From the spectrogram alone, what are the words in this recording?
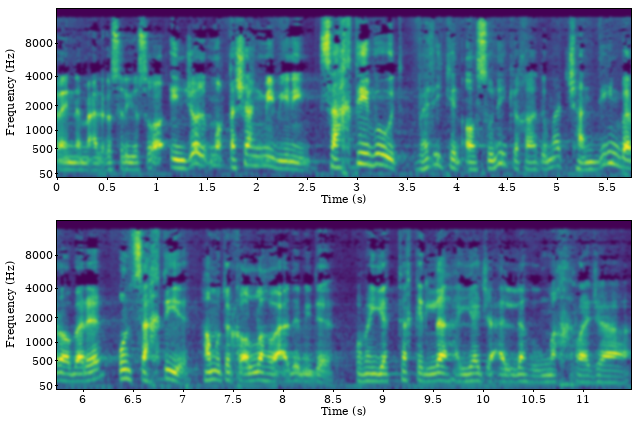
فإن مع العسر یسرا اینجا ما قشنگ می‌بینیم. سختی بود. ولی که آسونی که خواهد اومد چندین برابره اون سختیه. همونطور که الله وعده میده. و من یتق الله یجعل له مخرجا.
